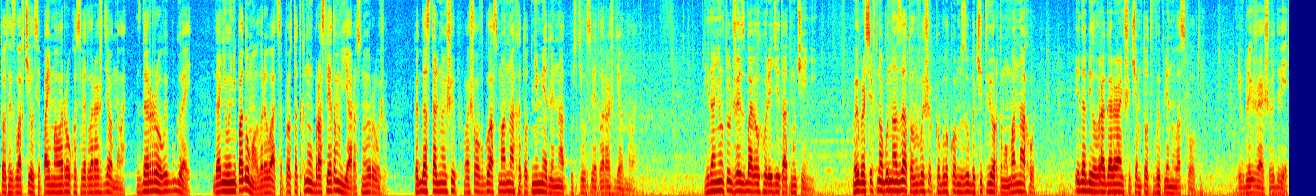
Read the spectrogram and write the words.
Тот изловчился, поймал руку светлорожденного. Здоровый бугай. Данила не подумал вырываться, просто ткнул браслетом в яростную рожу. Когда стальной шип вошел в глаз монаха, тот немедленно отпустил светлорожденного. И Данил тут же избавил Хуридита от мучений. Выбросив ногу назад, он вышиб каблуком зуба четвертому монаху и добил врага раньше, чем тот выплюнул осколки. И в ближайшую дверь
